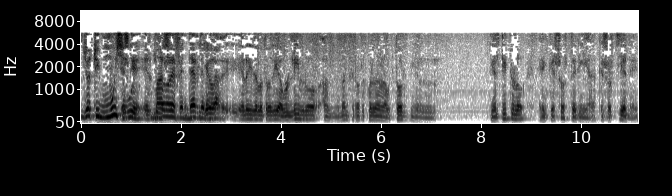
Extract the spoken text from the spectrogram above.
Yo estoy muy Es seguro. que es yo más, puedo defender de yo verdad. he leído el otro día un libro alemán que no recuerdo el autor ni el, ni el título, en que sostenía, que sostiene,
